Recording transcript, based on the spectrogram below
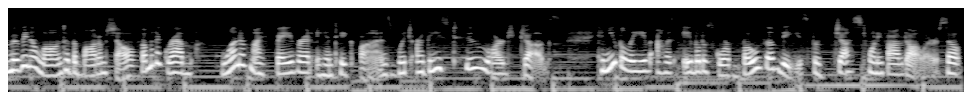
Moving along to the bottom shelf, I'm going to grab one of my favorite antique finds, which are these two large jugs. Can you believe I was able to score both of these for just $25? So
